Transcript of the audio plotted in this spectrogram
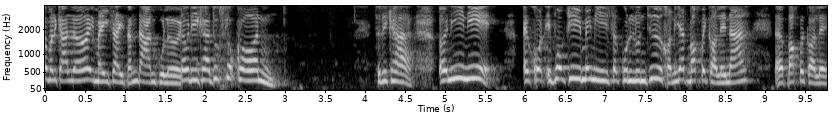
รมาริกาเลย ไม่ใช่สันดานกูเลย สวัสดีค่ะทุกทุกคน สวัสดีค่ะ เออนี่นี่ ไอคนไอพวกที่ไม่มีสกุลลุนชื่อขออนุญาตบล็อกไปก่อนเลยนะเออบล็อกไปก่อนเลย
